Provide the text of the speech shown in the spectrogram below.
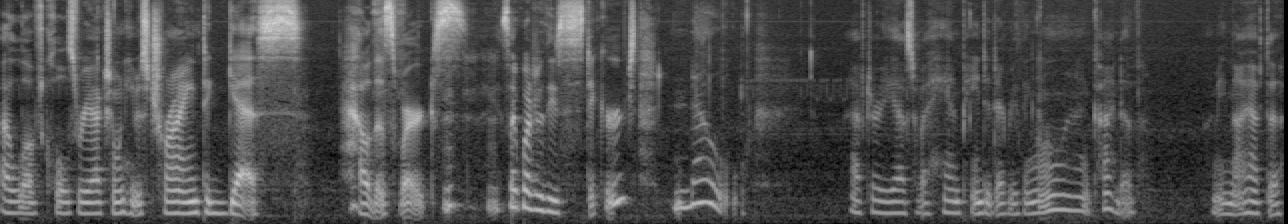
I loved Cole's reaction when he was trying to guess how this works. He's like, what are these stickers? No. After he asked if I hand painted everything, well, eh, kind of. I mean, I have to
